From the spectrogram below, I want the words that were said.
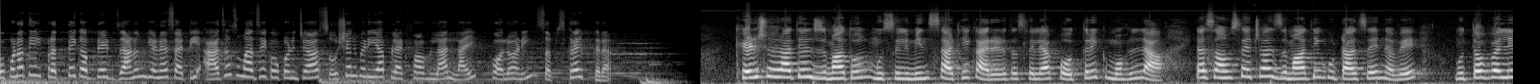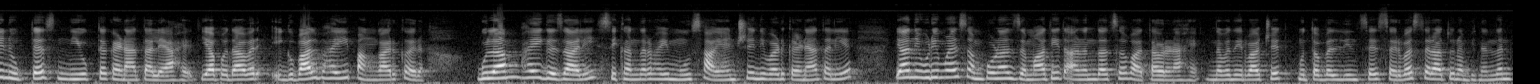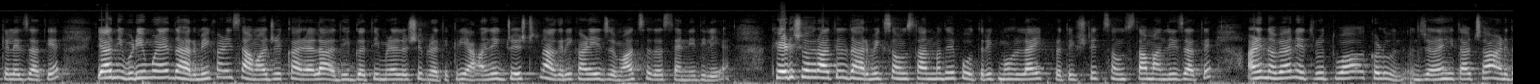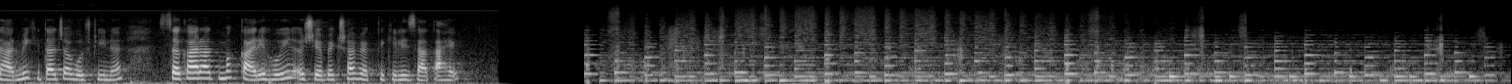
कोकणातील प्रत्येक अपडेट जाणून घेण्यासाठी आजच माझे कोकणच्या सोशल मीडिया प्लॅटफॉर्मला लाईक फॉलो आणि सबस्क्राईब करा. खेड शहरातील जमातुल मुस्लिमींसाठी कार्यरत असलेल्या पौत्रिक मोहल्ला या संस्थेच्या जमाती गुटाचे नवे मुतवल्ली नुकतेच नियुक्त करण्यात आले आहेत. या पदावर इकबालभाई पांगारकर गुलामभाई गजाली सिकंदरभाई मुसा यांची निवड करण्यात आली आहे. या निवडीमुळे संपूर्ण जमातीत आनंदाचं वातावरण आहे. नवनिर्वाचित मुतबल्लींचे सर्व स्तरातून अभिनंदन केले जाते. या निवडीमुळे धार्मिक आणि सामाजिक कार्याला अधिक गती मिळेल अशी प्रतिक्रिया अनेक ज्येष्ठ नागरिक आणि जमात सदस्यांनी दिली आहे. खेड शहरातील धार्मिक संस्थांमध्ये पौत्रिक मोहल्ला एक प्रतिष्ठित संस्था मानली जाते आणि नव्या नेतृत्वाकडून जनहिताच्या आणि धार्मिक हिताच्या गोष्टीनं सकारात्मक कार्य होईल अशी अपेक्षा व्यक्त केली जात आहे. Thank you.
